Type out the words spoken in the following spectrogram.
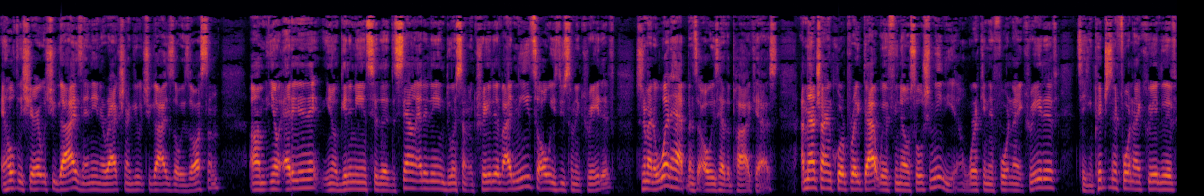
and hopefully share it with you guys. Any interaction I get with you guys is always awesome. Um, you know, editing it, you know, getting me into the, the sound editing, doing something creative. I need to always do something creative. So no matter what happens, I always have the podcast. I mean, I try to incorporate that with, you know, social media, working in Fortnite Creative, taking pictures in Fortnite Creative,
